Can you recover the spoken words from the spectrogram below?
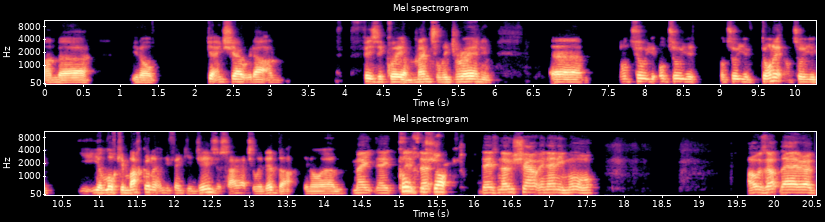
and. Uh, you know, getting shouted at and physically and mentally draining um, until you until you until you've done it until you you're looking back on it and you're thinking Jesus I actually did that you know um, Mate, they, there's, no, shock there's no shouting anymore. I was up there uh,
